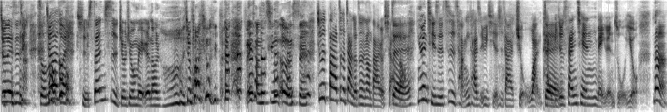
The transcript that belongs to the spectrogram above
就类似这样，怎么那么贵？是三四九九美元，然后就啊，就发出一个 非常惊愕的声，就是大家这个价格真的让大家有吓到，因为其实市场一开始预期的是大概九万台币，就是三千美元左右。那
